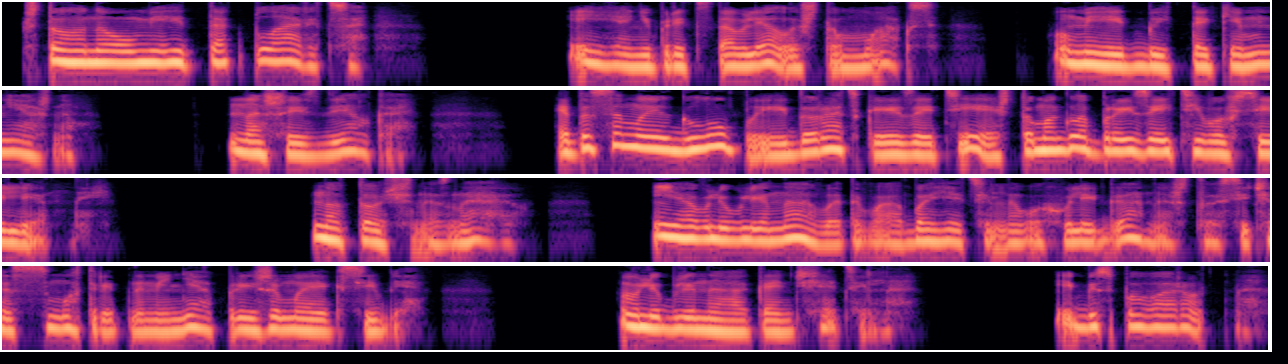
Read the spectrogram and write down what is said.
что оно умеет так плавиться. И я не представляла, что Макс умеет быть таким нежным. Наша сделка — это самая глупая и дурацкая затея, что могла произойти во Вселенной. Но точно знаю, я влюблена в этого обаятельного хулигана, что сейчас смотрит на меня, прижимая к себе. Влюблена окончательно и бесповоротно.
